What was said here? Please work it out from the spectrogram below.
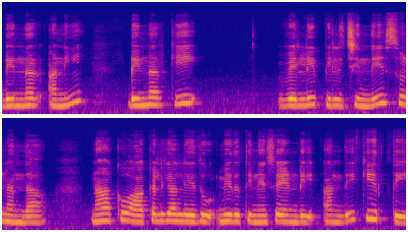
డిన్నర్ అని డిన్నర్కి వెళ్ళి పిలిచింది సునంద. నాకు ఆకలిగా లేదు మీరు తినేసేయండి అంది కీర్తి.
